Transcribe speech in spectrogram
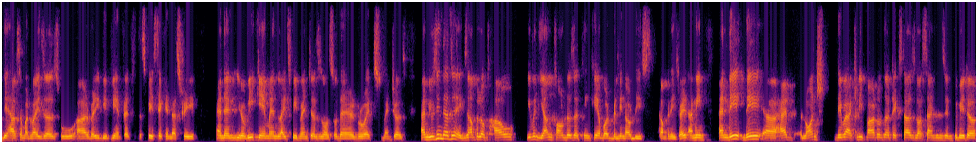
They have some advisors who are very deeply entrenched in the space tech industry. And then, you know, we came in, Lightspeed Ventures is also there, GrowX Ventures. I'm using that as an example of how even young founders are thinking about building out these companies, right? I mean, and they they uh, had launched. They were actually part of the Techstars Los Angeles incubator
